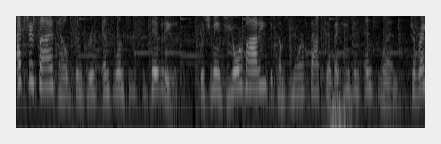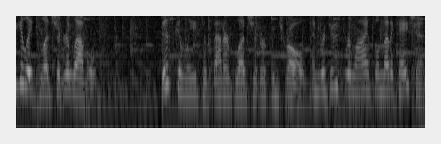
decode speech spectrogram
Exercise helps improve insulin sensitivity, which means your body becomes more effective at using insulin to regulate blood sugar levels. This can lead to better blood sugar control and reduced reliance on medication.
